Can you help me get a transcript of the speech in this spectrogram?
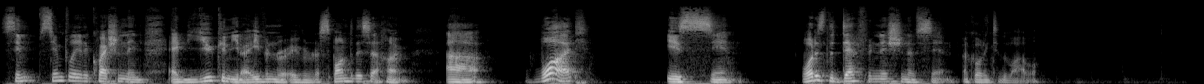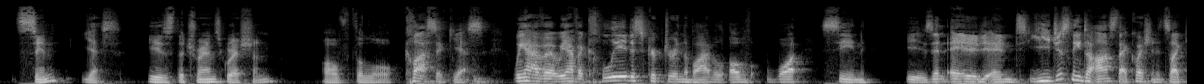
Sim- simply the question, and, and you can, you know, even, even respond to this at home. Uh, what is sin? What is the definition of sin according to the Bible? Sin Yes. is the transgression of the law. Classic, yes. We have a we have a clear descriptor in the Bible of what sin is, and and, and you just need to ask that question. It's like,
